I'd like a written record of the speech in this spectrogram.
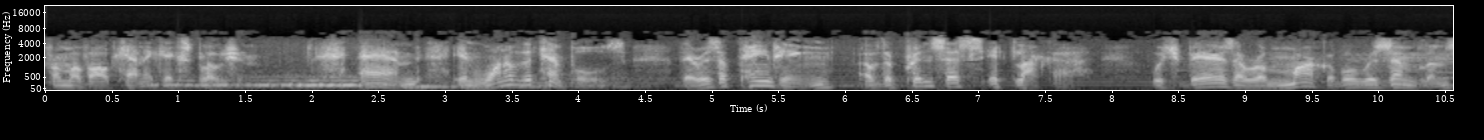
from a volcanic explosion. And in one of the temples, there is a painting of the Princess Itlaca, which bears a remarkable resemblance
